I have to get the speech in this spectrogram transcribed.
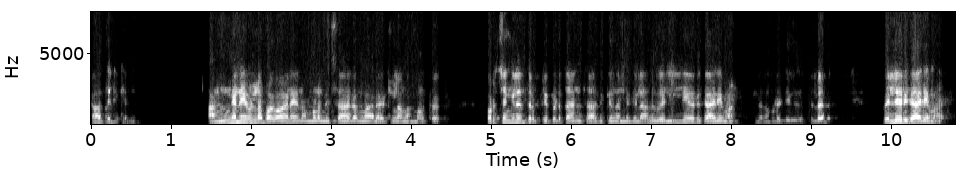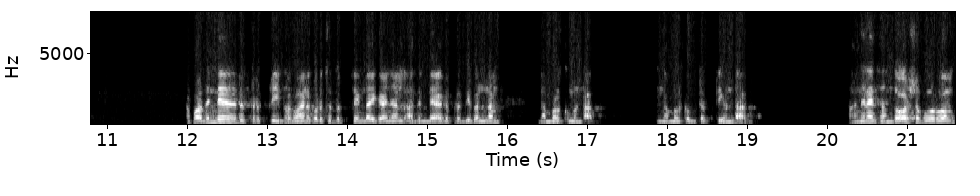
കാത്തിരിക്കുന്നത്. അങ്ങനെയുള്ള ഭഗവാനെ നമ്മൾ നിസ്സാരന്മാരായിട്ടുള്ള നമ്മൾക്ക് കുറച്ചെങ്കിലും തൃപ്തിപ്പെടുത്താൻ സാധിക്കുന്നുണ്ടെങ്കിൽ അത് വലിയൊരു കാര്യമാണ്. നമ്മുടെ ജീവിതത്തിൽ വലിയൊരു കാര്യമാണ്. അപ്പൊ അതിന്റെ ഒരു തൃപ്തി ഭഗവാന് കുറച്ച് തൃപ്തി ഉണ്ടായി കഴിഞ്ഞാൽ അതിന്റെ ഒരു പ്രതിഫലനം നമ്മൾക്കും ഉണ്ടാകും. നമ്മൾക്കും തൃപ്തി ഉണ്ടാകും. അങ്ങനെ സന്തോഷപൂർവം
